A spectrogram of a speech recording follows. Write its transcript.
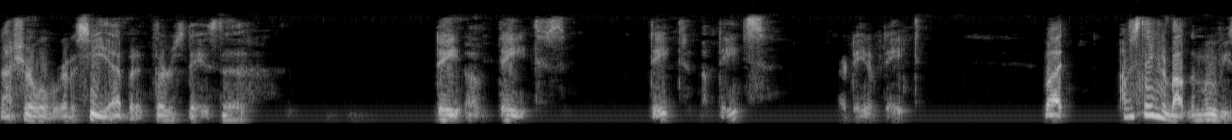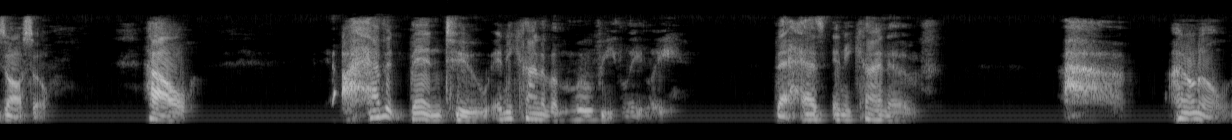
Not sure what we're going to see yet, but Thursday is the date of dates. Date of dates? Or date of date. But I was thinking about the movies also. How I haven't been to any kind of a movie lately that has any kind of I don't know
